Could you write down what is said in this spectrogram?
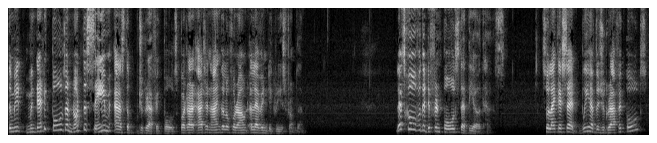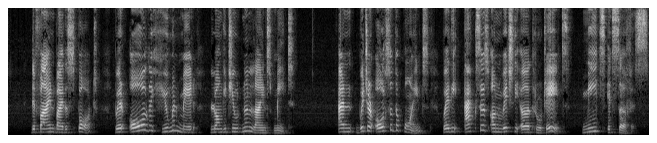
The magnetic poles are not the same as the geographic poles, but are at an angle of around 11 degrees from them. Let's go over the different poles that the Earth has. So like I said, we have the geographic poles defined by the spot where all the human-made longitudinal lines meet and which are also the points where the axis on which the Earth rotates meets its surface.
